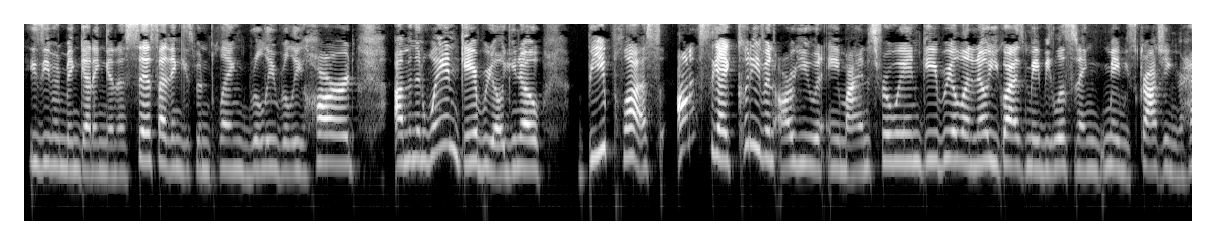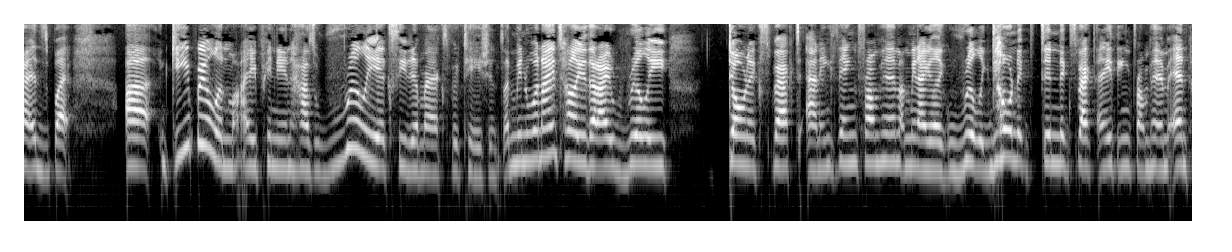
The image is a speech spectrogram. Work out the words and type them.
He's even been getting an assist. I think he's been playing really, really hard. Um, and then Wenyen Gabriel, you know, B plus. Honestly, I could even argue an A minus for Wenyen Gabriel. I know you guys may be listening, maybe scratching your heads, but uh, Gabriel, in my opinion, has really exceeded my expectations. I mean, when I tell you that I really don't expect anything from him. I mean, I like really don't didn't expect anything from him, and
